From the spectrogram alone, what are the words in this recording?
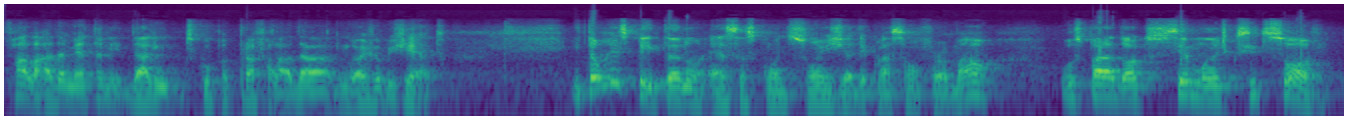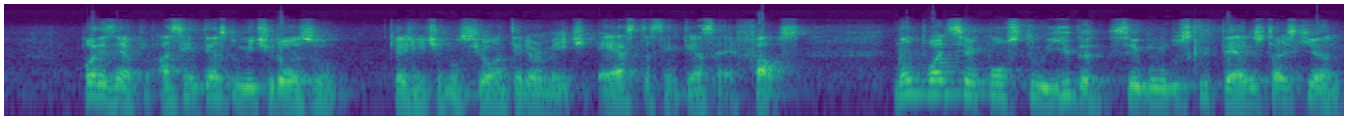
falar da meta da, desculpa, para falar da linguagem objeto. Então, respeitando essas condições de adequação formal, os paradoxos semânticos se dissolvem. Por exemplo, a sentença do mentiroso que a gente enunciou anteriormente, esta sentença é falsa, não pode ser construída segundo os critérios tarskianos.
